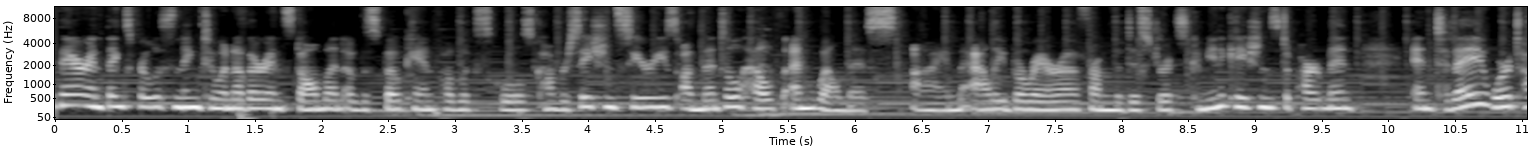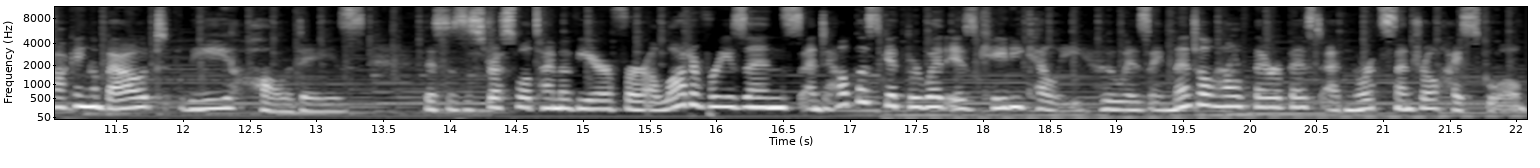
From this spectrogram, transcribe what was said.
there, and thanks for listening to another installment of the Spokane Public Schools conversation series on mental health and wellness. I'm Ally Barrera from the district's communications department, and today we're talking about the holidays. This is a stressful time of year for a lot of reasons, and to help us get through it is Kati Kelsey, who is a mental health therapist at North Central High School.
